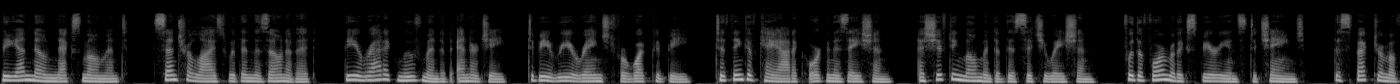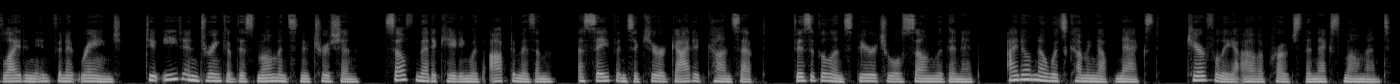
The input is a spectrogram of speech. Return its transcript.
The unknown next moment, centralized within the zone of it, the erratic movement of energy, to be rearranged for what could be, to think of chaotic organization, a shifting moment of this situation, for the form of experience to change, the spectrum of light in infinite range, to eat and drink of this moment's nutrition, self medicating with optimism, a safe and secure guided concept, physical and spiritual sown within it. I don't know what's coming up next, carefully I'll approach the next moment.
